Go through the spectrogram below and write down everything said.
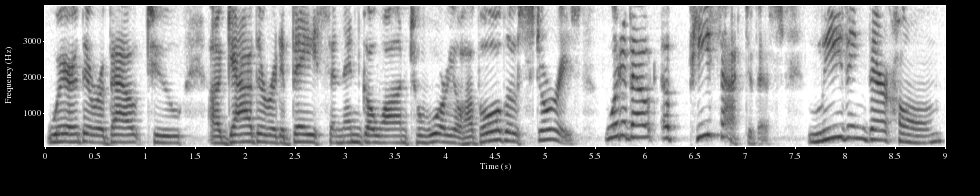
where they're about to uh, gather at a base and then go on to war. You'll have all those stories. What about a peace activist leaving their home,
